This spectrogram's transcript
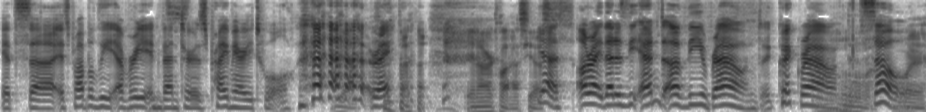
It's uh, it's probably every inventor's primary tool, right? In our class, yes. yes. All right. That is the end of the round. A quick round. so, Boy.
